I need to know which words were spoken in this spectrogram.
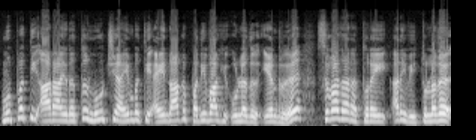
முப்பத்தி ஆறாயிரத்து நூற்றி ஐம்பத்தி ஐந்தாக பதிவாகி உள்ளது என்று சுகாதாரத்துறை அறிவித்துள்ளது.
